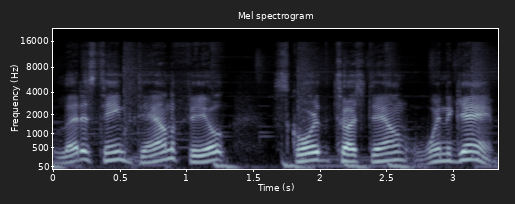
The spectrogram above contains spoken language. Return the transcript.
led his team down the field, scored the touchdown, win the game.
